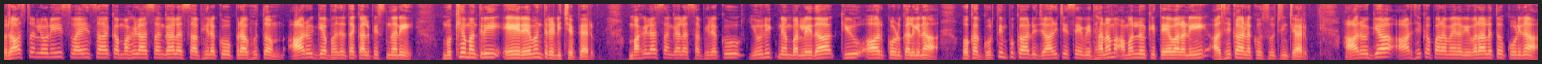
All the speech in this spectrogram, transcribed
రాష్ట్రంలోని స్వయం సహాయక మహిళా సంఘాల సభ్యులకు ప్రభుత్వం ఆరోగ్య భద్రత కల్పిస్తుందని ముఖ్యమంత్రి ఏ. రేవంత్ రెడ్డి చెప్పారు. మహిళా సంఘాల సభ్యులకు యూనిక్ నెంబర్ లేదా క్యూఆర్ కోడ్ కలిగిన ఒక గుర్తింపు కార్డు జారీ చేసే విధానం అమల్లోకి తేవాలని అధికారులకు సూచించారు. ఆరోగ్య ఆర్థికపరమైన వివరాలతో కూడిన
